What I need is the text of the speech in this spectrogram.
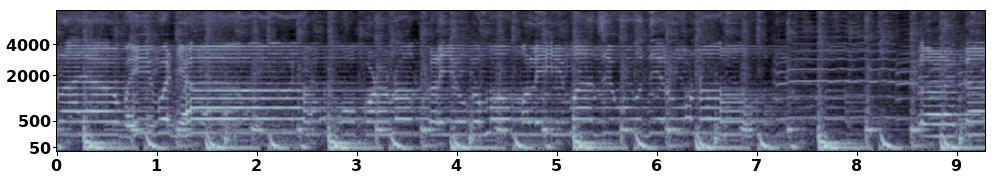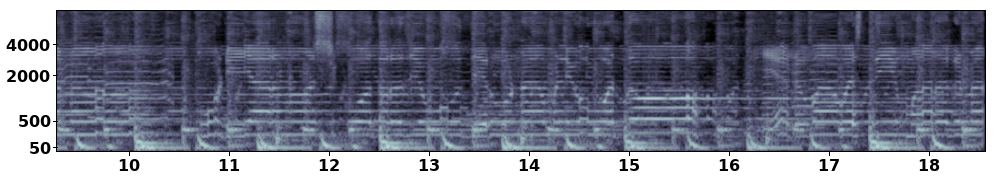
રાયા ભાઈ વઢ્યા કળિયુગ કળિયુગમાં મલીમાં જેવું દેરું ન કળકાના કોડિયારનો શિકોતર જેવું દેરું ના મળ્યું હતો. હેડવા વસ્તી માર્ગ ના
